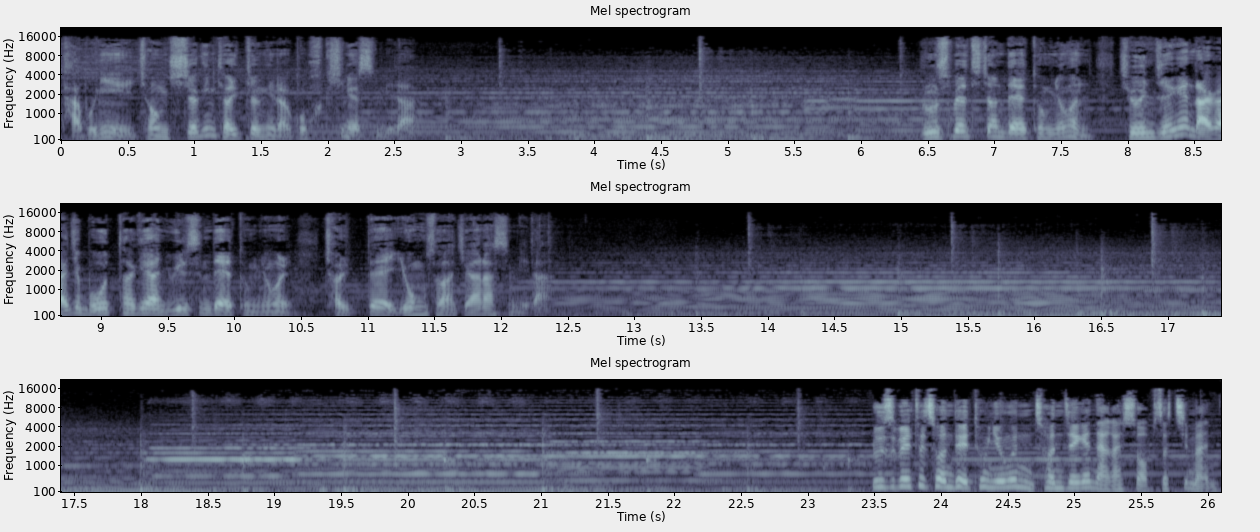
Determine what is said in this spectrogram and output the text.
다분히 정치적인 결정이라고 확신했습니다. 루스벨트 전 대통령은 전쟁에 나가지 못하게 한 윌슨 대통령을 절대 용서하지 않았습니다. 루스벨트 전 대통령은 전쟁에 나갈 수 없었지만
